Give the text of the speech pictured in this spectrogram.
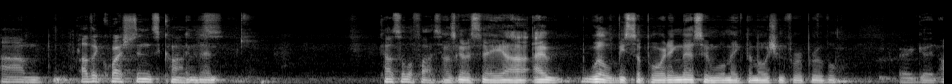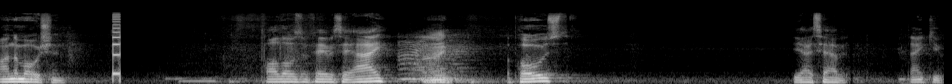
Um, Other questions, comments? Counselor Fosse. I was going to say, uh, I will be supporting this and we'll make the motion for approval. Very good. On the motion. All those in favor say aye. Aye. Opposed? The ayes have it. Thank you.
